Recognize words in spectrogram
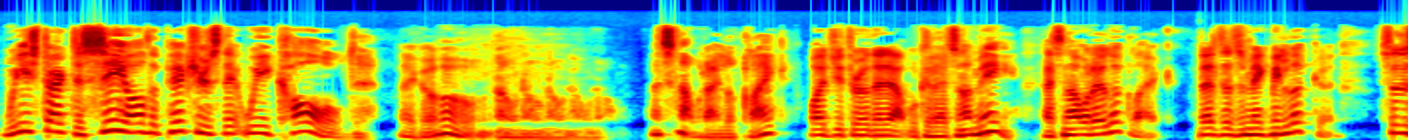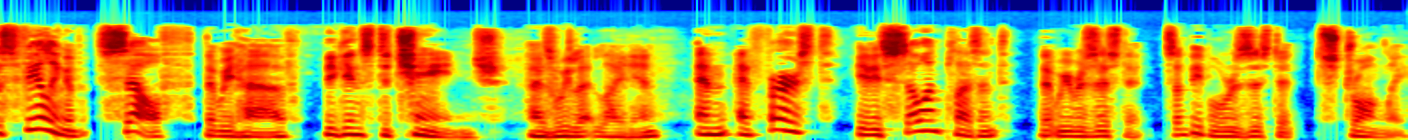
we start to see all the pictures that we culled. Like, oh, no, no, no, no, no. That's not what I look like. Why'd you throw that out? Well, because that's not me. That's not what I look like. That doesn't make me look good. So this feeling of self that we have begins to change as we let light in. And at first, it is so unpleasant that we resist it. Some people resist it strongly.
